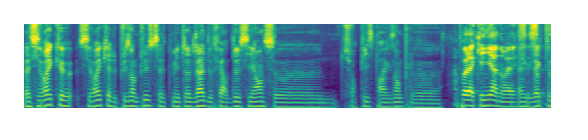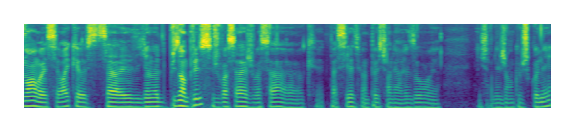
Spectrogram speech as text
bah, c'est vrai que c'est vrai qu'il y a de plus en plus cette méthode-là de faire deux séances euh, sur piste, par exemple. Euh. Un peu à la Kenyan, ouais. Exactement, ouais. C'est vrai que ça, il y en a de plus en plus. Je vois ça, je vois ça euh, passer un peu sur les réseaux et, sur les gens que je connais.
